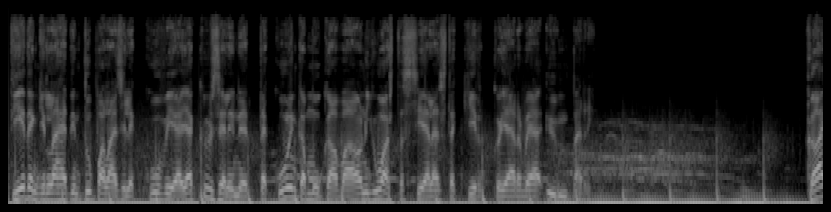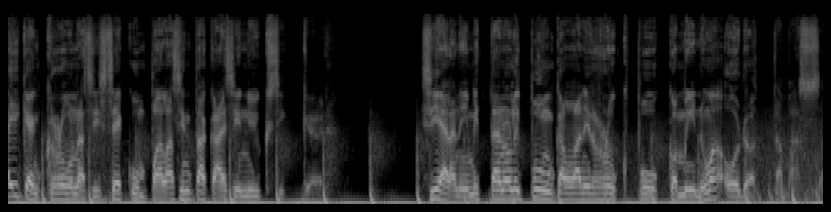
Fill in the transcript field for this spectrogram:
Tietenkin lähetin tupalaisille kuvia ja kyselin, että kuinka mukavaa on juosta siellä sitä kirkkojärveä ympäri. Kaiken kruunasi se, kun palasin takaisin yksikköön. Siellä nimittäin oli punkallani rukpuukko minua odottamassa.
